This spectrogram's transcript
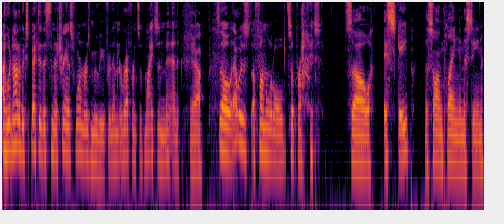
I would not have expected this in a Transformers movie for them to reference of mice and men. Yeah. So that was a fun little surprise. So, Escape, the song playing in this scene,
